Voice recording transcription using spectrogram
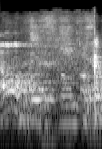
Well,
